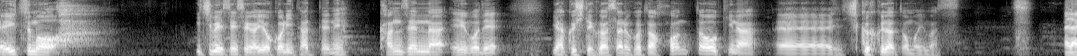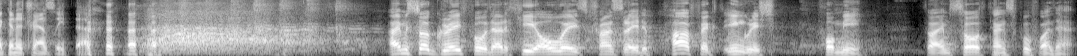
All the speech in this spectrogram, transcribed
えーいつも一兵衛先生が横に立ってね完全な英語で訳してくださることは本当大きな、えー祝福だと思います I'm not to translate that. I'm so grateful that he always translated perfect English for me. So I'm so thankful for that.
